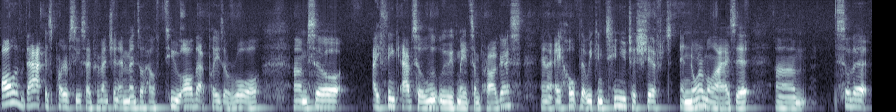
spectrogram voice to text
all of that is part of suicide prevention and mental health too. All that plays a role. Um, so I think absolutely we've made some progress. And I hope that we continue to shift and normalize it um, so that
